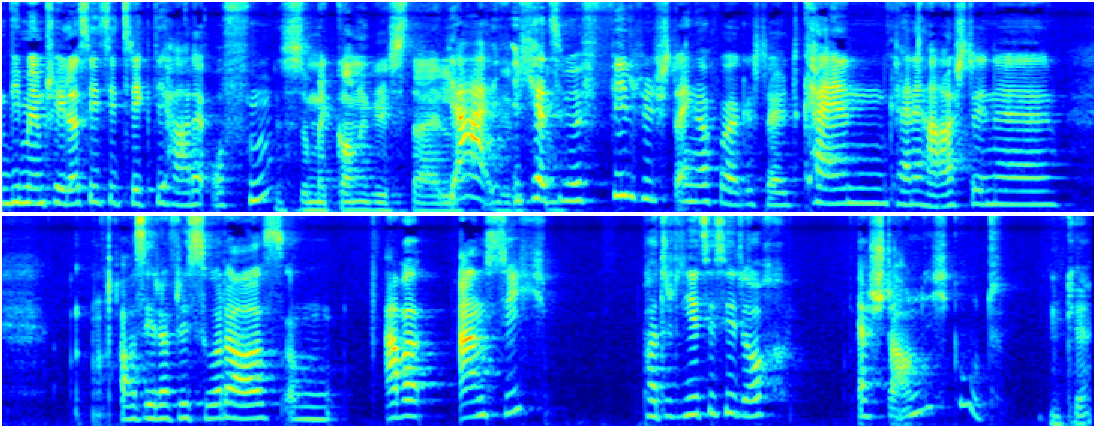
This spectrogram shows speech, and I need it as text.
Wie man im Trailer sieht, sie trägt die Haare offen. Das ist so McGonagall-Style. Ja, ich hätte sie mir viel, viel strenger vorgestellt. Kein, keine Haarsträhne aus ihrer Frisur raus. Und, aber an sich porträtiert sie sie doch erstaunlich gut. Okay.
